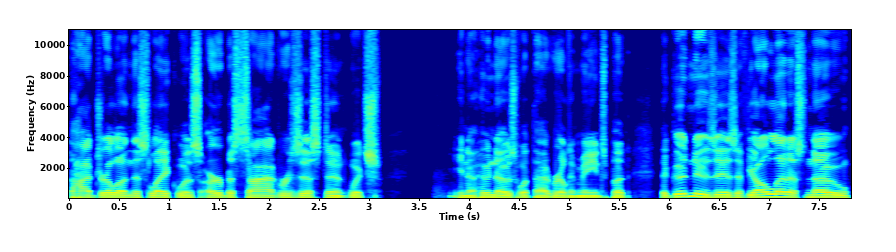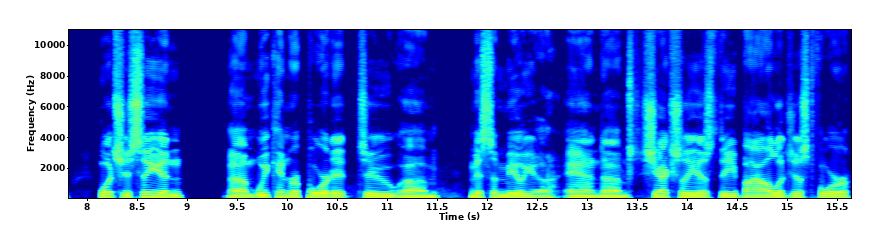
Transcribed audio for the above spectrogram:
the hydrilla in this lake was herbicide resistant, which you know who knows what that really means. But the good news is, if y'all let us know what you're seeing, um, we can report it to um, Miss Amelia, and um, she actually is the biologist for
